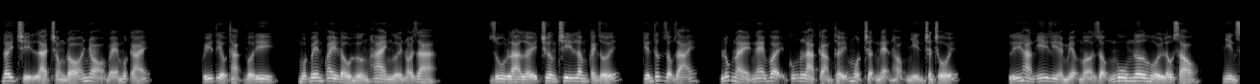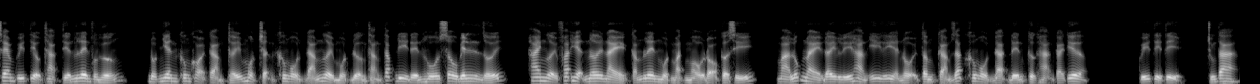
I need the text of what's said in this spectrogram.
đây chỉ là trong đó nhỏ bé một cái. Quý tiểu thạc vừa đi, một bên quay đầu hướng hai người nói ra dù là lấy trương chi lâm cảnh giới, kiến thức rộng rãi, lúc này nghe vậy cũng là cảm thấy một trận nghẹn họng nhìn chân chối. Lý hàn y rìa miệng mở rộng ngu ngơ hồi lâu sau, nhìn xem quý tiểu thạc tiến lên phương hướng, đột nhiên không khỏi cảm thấy một trận không ổn đám người một đường thẳng tắp đi đến hố sâu bên giới hai người phát hiện nơi này cắm lên một mặt màu đỏ cờ xí, mà lúc này đây lý hàn y rìa nội tâm cảm giác không ổn đạt đến cực hạn cái kia. Quý tỷ tỷ, chúng ta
